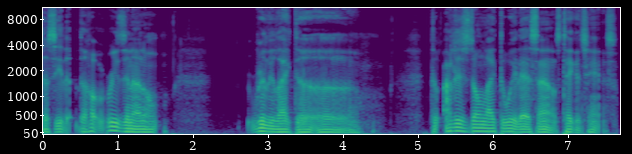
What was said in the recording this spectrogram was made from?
Cause see, the, the whole reason I don't really like the, uh, the, I just don't like the way that sounds. Take a chance.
